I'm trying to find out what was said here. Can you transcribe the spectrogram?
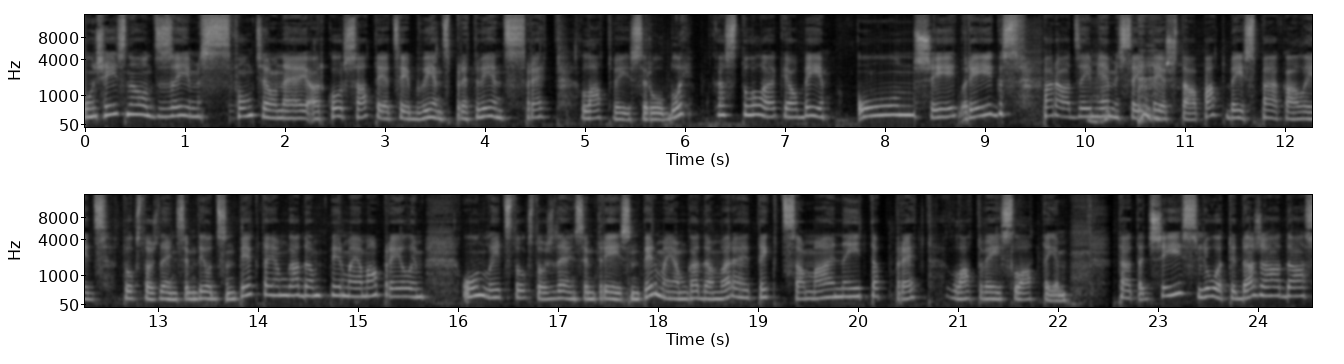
un šīs naudas zīmes funkcionēja ar kursu attiecību viens pret viens pret Latvijas rubli kas tolaik jau bija. Un šī Rīgas parādzīme emisija tieši tāpat bija spēkā līdz 1925. gadam, 1. aprīlim, un līdz 1931. gadam varēja tikt samainīta pret Latvijas latiem. Tātad šīs ļoti dažādās,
